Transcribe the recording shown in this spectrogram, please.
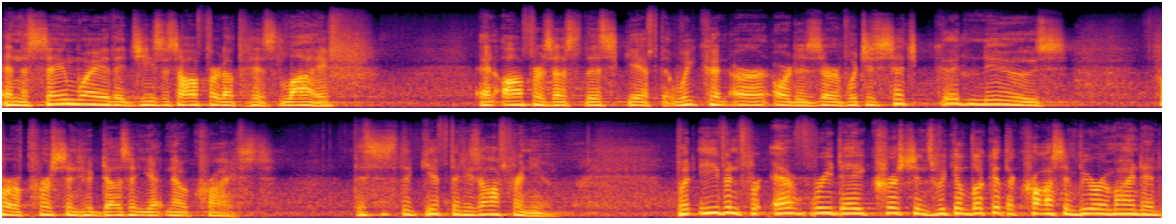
In the same way that Jesus offered up his life and offers us this gift that we couldn't earn or deserve, which is such good news for a person who doesn't yet know Christ. This is the gift that he's offering you. But even for everyday Christians, we can look at the cross and be reminded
